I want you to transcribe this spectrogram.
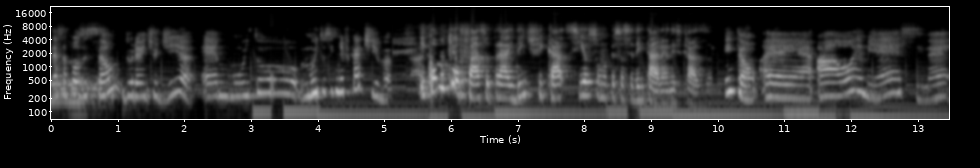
dessa posição durante o dia é muito, muito significativa. E como que eu faço para identificar se eu sou uma pessoa sedentária nesse caso? Então, é, a OMS, né,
